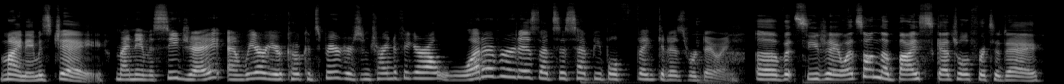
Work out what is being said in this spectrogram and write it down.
My name is Jay. My name is CJ, and we are your co conspirators in trying to figure out whatever it is that cishet people think it is we're doing. Uh, but CJ, what's on the buy schedule for today?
